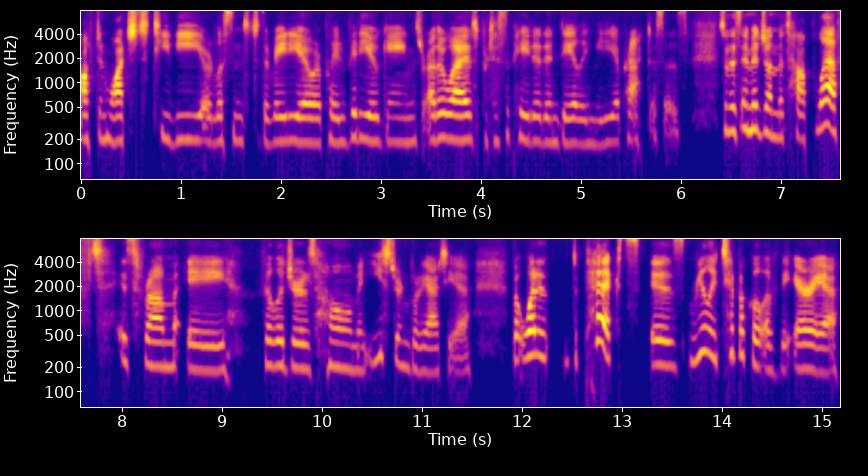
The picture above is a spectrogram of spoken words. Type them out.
often watched TV or listened to the radio or played video games or otherwise participated in daily media practices. So this image on the top left is from a villager's home in eastern Buryatia. But what it depicts is really typical of the area.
